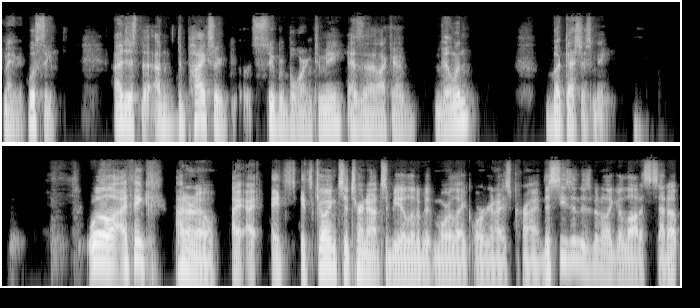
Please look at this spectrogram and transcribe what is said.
Maybe we'll see. I just the, um, the Pikes are super boring to me as a like a villain, but that's just me. Well, I think I don't know. I, I it's it's going to turn out to be a little bit more like organized crime. This season has been like a lot of setup.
